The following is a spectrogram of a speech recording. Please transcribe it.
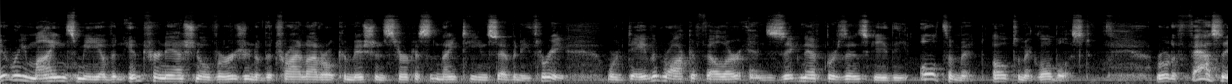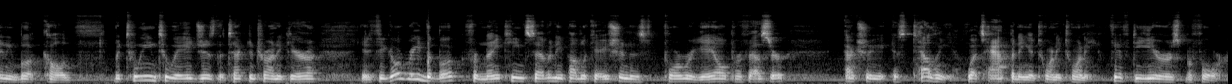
It reminds me of an international version of the Trilateral Commission circus in 1973, where David Rockefeller and Zygmunt Brzezinski, the ultimate, ultimate globalist, wrote a fascinating book called Between Two Ages, the Technotronic Era. And if you go read the book from 1970 publication, his former Yale professor actually is telling you what's happening in 2020, 50 years before.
